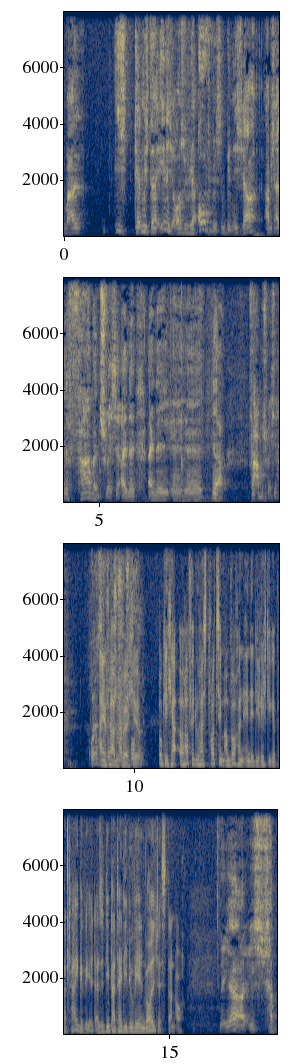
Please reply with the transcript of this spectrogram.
weil ich kenne mich da eh nicht aus, wie wir auch wissen, bin ich ja, habe ich eine Farbenschwäche, eine, eine, äh, äh, ja, Farbenschwäche. Oder? Das Eine Farbenschwäche. Okay, ich hoffe, du hast trotzdem am Wochenende die richtige Partei gewählt. Also die Partei, die du wählen wolltest dann auch. Ja, ich habe,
